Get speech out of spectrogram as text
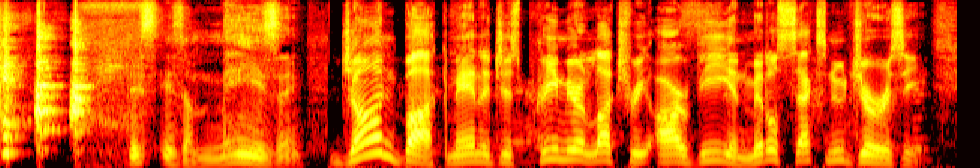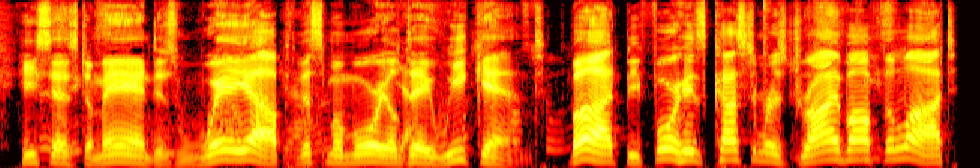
This is amazing. John Buck manages Premier Luxury RV in Middlesex, New Jersey. He says demand is way up this Memorial Day weekend. But before his customers drive off the lot,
